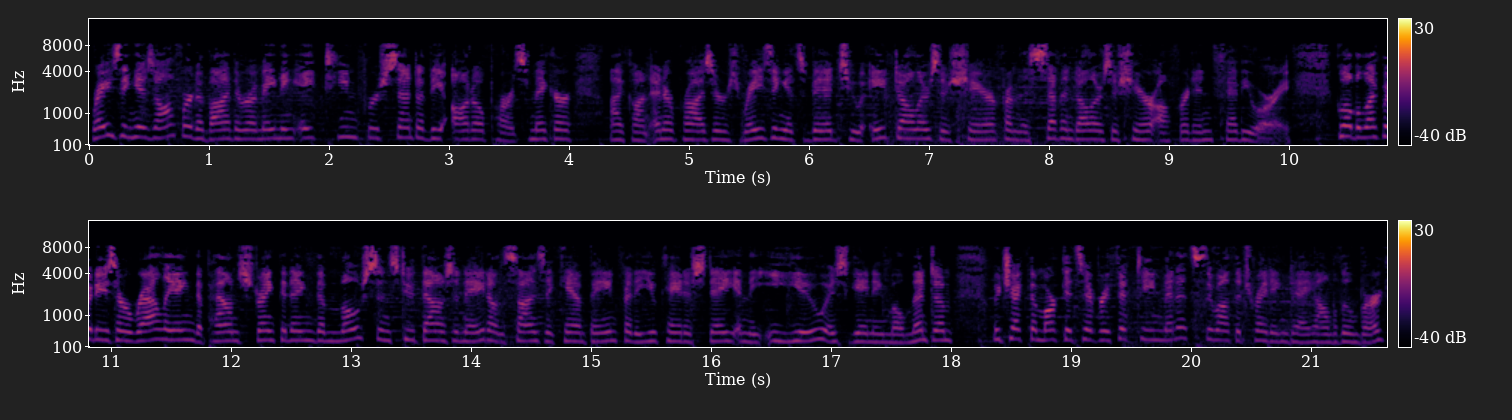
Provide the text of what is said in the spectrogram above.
raising his offer to buy the remaining 18% of the auto parts maker. Icahn Enterprises raising its bid to $8 a share from the $7 a share offered in February. Global equities are rallying, the pound strengthening the most since 2008 on signs the campaign for the UK to stay in the EU is gaining momentum. We check the markets every 15 minutes throughout the trading day on Bloomberg.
